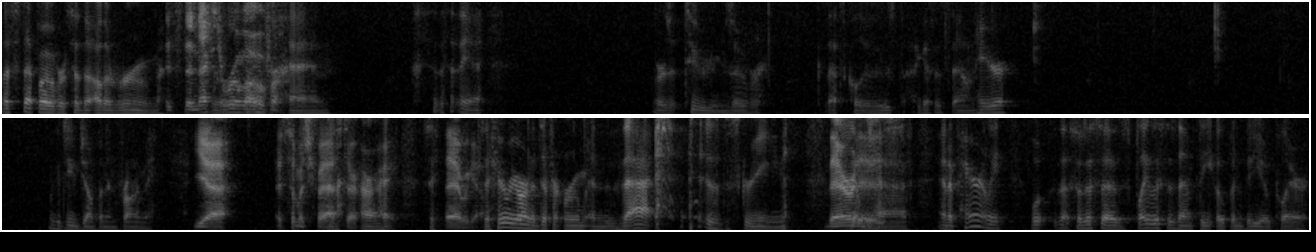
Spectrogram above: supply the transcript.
let's step over to the other room. it's the next room quick over. And yeah. Or is it two rooms over? Because that's closed. I guess it's down here. Look at you jumping in front of me. Yeah, it's so much faster. All right. So There we go. So here we are in a different room, and that is the screen. There it we have. And apparently, well, so this says playlist is empty, open video player.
